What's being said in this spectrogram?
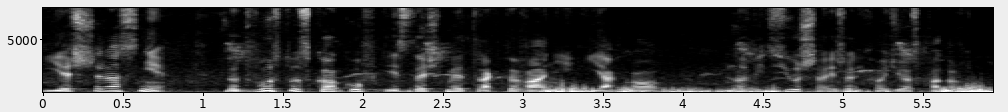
jeszcze raz nie. Do 200 skoków jesteśmy traktowani jako nowicjusze, jeżeli chodzi o spadochron.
